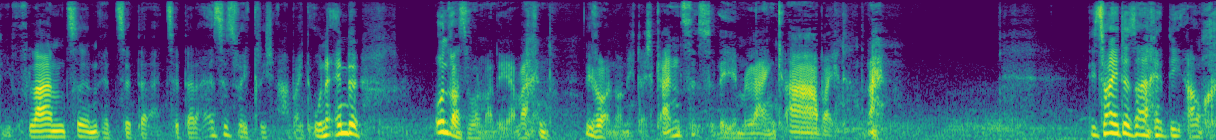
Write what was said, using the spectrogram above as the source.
die Pflanzen etc. etc. Es ist wirklich Arbeit ohne Ende. Und was wollen wir da machen? Wir wollen doch nicht das ganze Leben lang arbeiten. Nein. Die zweite Sache, die auch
